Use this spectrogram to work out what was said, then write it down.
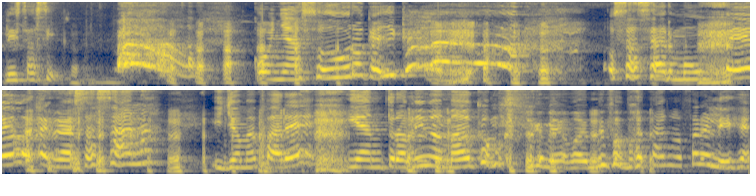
Hice así. ¡Ah! Coñazo duro que allí. ¡ah! O sea, se armó un peo en esa sala y yo me paré y entró mi mamá como que mi mamá y mi papá estaban afuera y le dije,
